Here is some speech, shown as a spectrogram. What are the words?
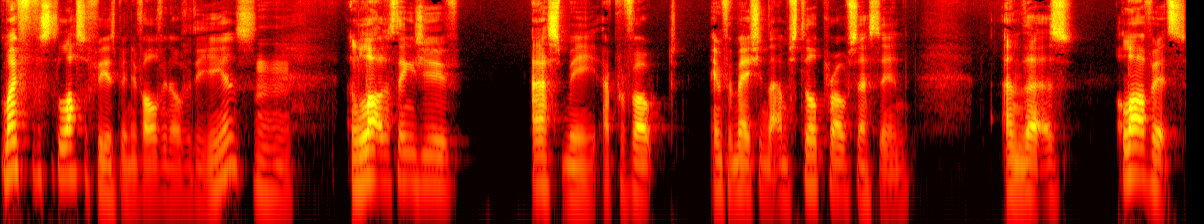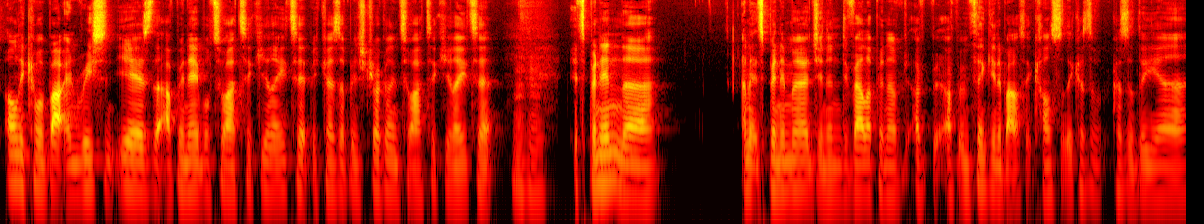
my philosophy has been evolving over the years. mm-hmm. And a lot of the things you've asked me have provoked information that I'm still processing, and that has a lot of it's only come about in recent years that I've been able to articulate it because I've been struggling to articulate it. Mm-hmm. It's been in there, and it's been emerging and developing. I've, I've, I've been thinking about it constantly because of because of the uh,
